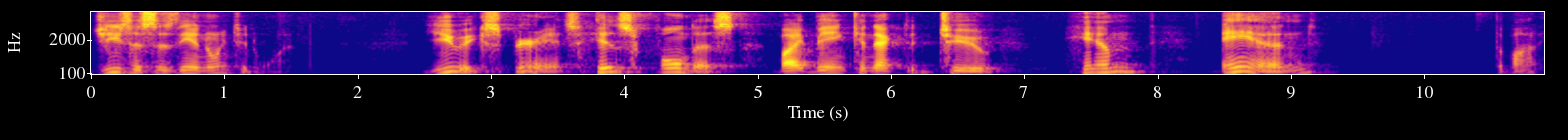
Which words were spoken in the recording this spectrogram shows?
Jesus is the anointed one. You experience his fullness by being connected to him and the body.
